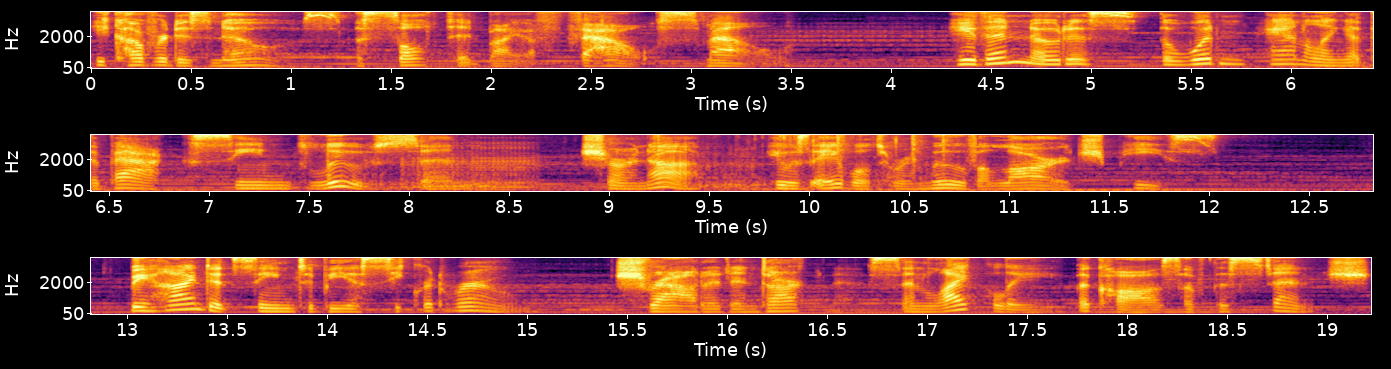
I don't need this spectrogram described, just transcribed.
He covered his nose, assaulted by a foul smell. He then noticed the wooden paneling at the back seemed loose, and sure enough, he was able to remove a large piece. Behind it seemed to be a secret room, shrouded in darkness and likely the cause of the stench.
